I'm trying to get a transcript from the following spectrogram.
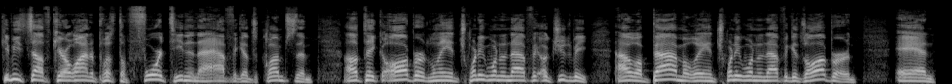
Give me South Carolina plus the 14 and a half against Clemson. I'll take Auburn laying 21 and a half. Excuse me, Alabama laying 21 and a half against Auburn. And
